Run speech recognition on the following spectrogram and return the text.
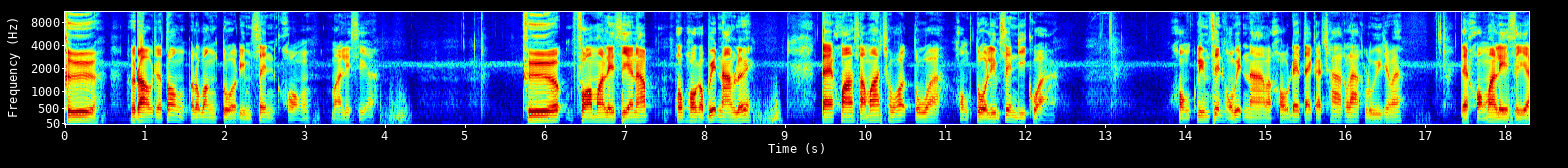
คือเราจะต้องระวังตัวริมเส้นของมาเลเซีย คือฟอร์มมาเลเซียนะครับ พอๆกับเวียดนามเลย แต่ความสามารถเฉพาะตัวของตัวริมเส้นดีกว่า ของริมเส้นของเวียดนามเขาได้แต่กระชากลากลุยใช่ไหมแต่ของมาเลเซีย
